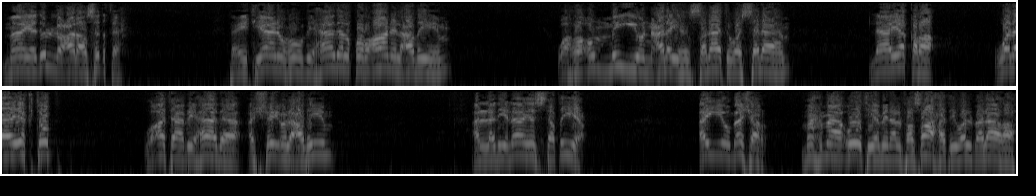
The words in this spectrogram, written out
ما يدل على صدقه فإتيانه بهذا القرآن العظيم وهو أمي عليه الصلاة والسلام لا يقرأ ولا يكتب وأتى بهذا الشيء العظيم الذي لا يستطيع أي بشر مهما أوتي من الفصاحة والبلاغة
